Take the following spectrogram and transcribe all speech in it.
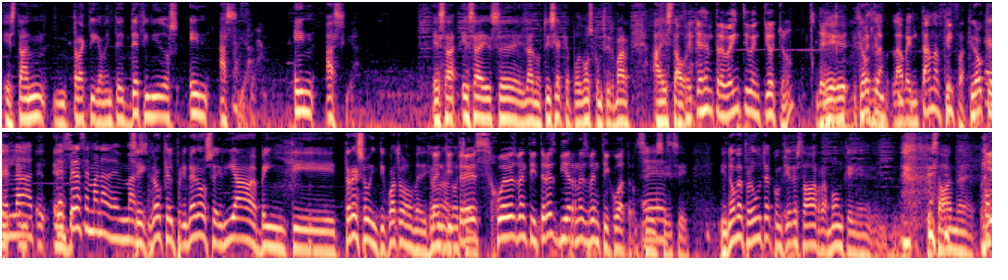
están mm, prácticamente definidos en Asia. En Asia. Esa, esa es eh, la noticia que podemos confirmar a esta hora. Fechas entre 20 y 28, ¿no? De- Eh, creo es que- la, la ventana FIFA. Creo que Es la el- el- el- tercera semana de marzo. Sí, creo que el primero sería 23 o 24, me dijeron anoche. 23, jueves 23, viernes 24. Sí, Es- sí, sí. Y no me pregunten con quién estaba Ramón, que, que estaban... eh, Y el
